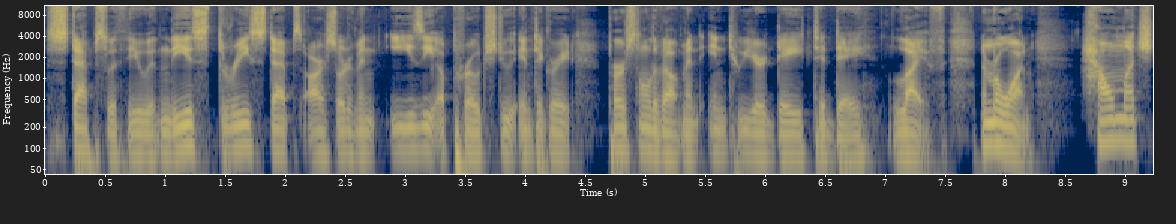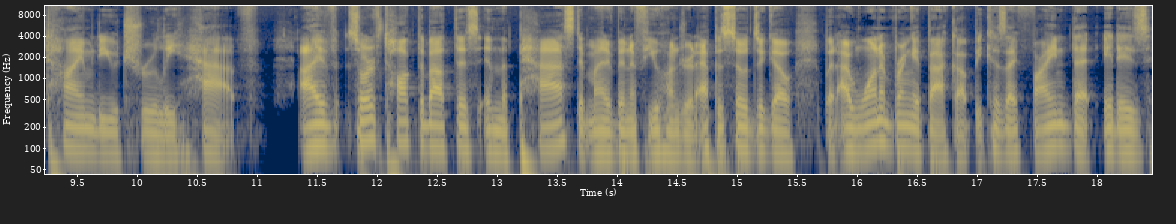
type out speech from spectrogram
steps with you. And these three steps are sort of an easy approach to integrate personal development into your day to day life. Number one, how much time do you truly have? I've sort of talked about this in the past. It might have been a few hundred episodes ago, but I want to bring it back up because I find that it is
